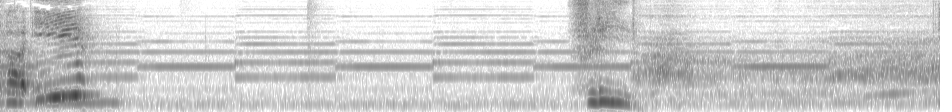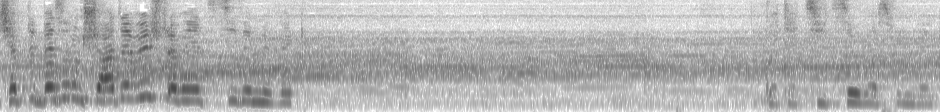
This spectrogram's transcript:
KI. Flieh. Ich habe den besseren Start erwischt, aber jetzt zieht er mir weg. Gott, er zieht sowas von weg.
